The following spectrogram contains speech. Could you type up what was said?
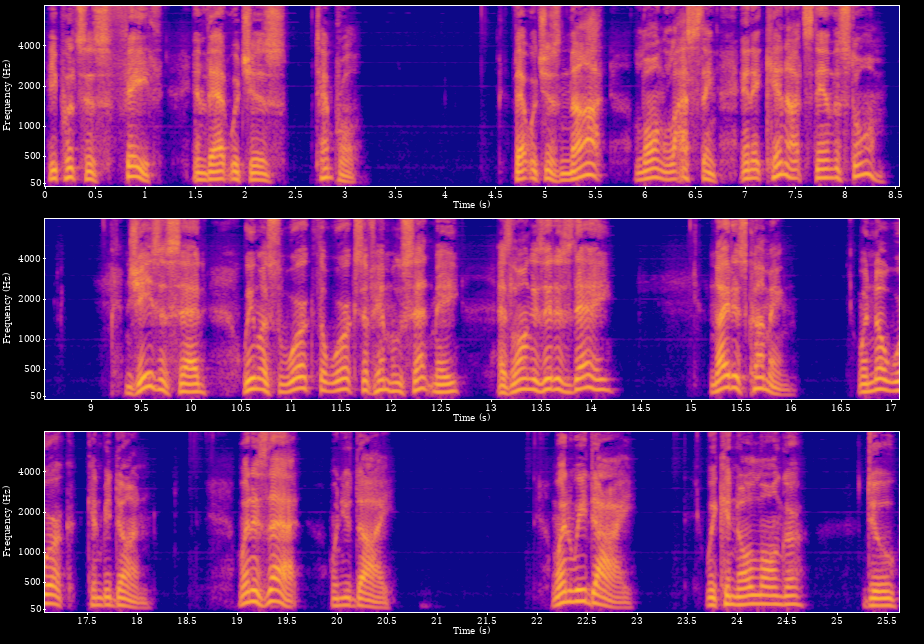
He puts his faith in that which is temporal, that which is not long lasting, and it cannot stand the storm. Jesus said, We must work the works of him who sent me as long as it is day. Night is coming when no work can be done. When is that? When you die. When we die, we can no longer do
